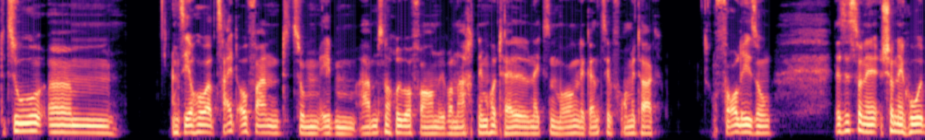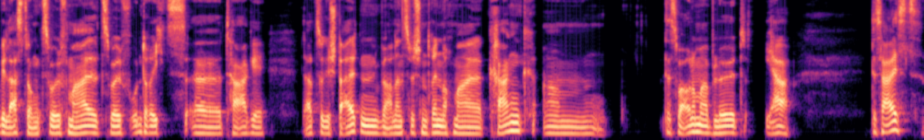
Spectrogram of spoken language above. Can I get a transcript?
dazu ähm, ein sehr hoher Zeitaufwand zum eben abends noch rüberfahren, übernachten im Hotel, nächsten Morgen der ganze Vormittag Vorlesung. Das ist so eine schon eine hohe Belastung, zwölfmal zwölf Unterrichtstage da zu gestalten. Wir waren dann zwischendrin noch mal krank. Ähm, das war auch noch mal blöd. Ja, das heißt,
